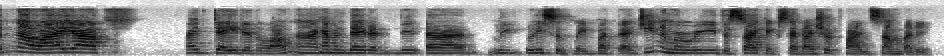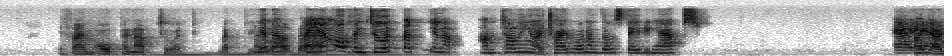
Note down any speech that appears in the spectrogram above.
but no i uh I dated a lot, and I haven't dated uh, recently. But uh, Gina Marie, the psychic, said I should find somebody if I'm open up to it. But you I know, I am open to it. But you know, I'm telling you, I tried one of those dating apps. Oh I yeah. got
